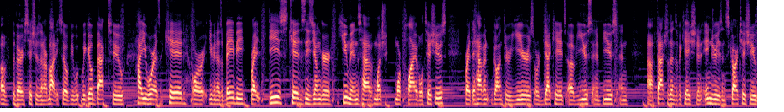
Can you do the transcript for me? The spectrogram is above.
of the various tissues in our body. So if you, we go back to how you were as a kid or even as a baby, right? These kids, these younger humans have much more pliable tissues, right? They haven't gone through years or decades of use and abuse and uh, fascial densification and injuries and scar tissue.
